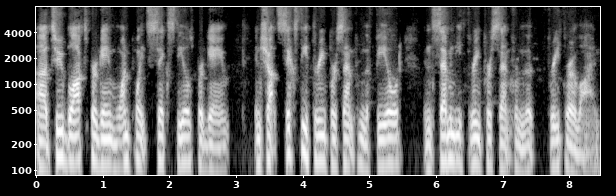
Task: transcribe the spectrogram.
uh, two blocks per game, 1.6 steals per game, and shot 63% from the field and 73% from the free throw line.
